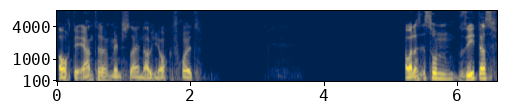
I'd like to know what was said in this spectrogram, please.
auch der Erntemensch sein, da habe ich mich auch gefreut. Aber das ist so ein, seht das,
